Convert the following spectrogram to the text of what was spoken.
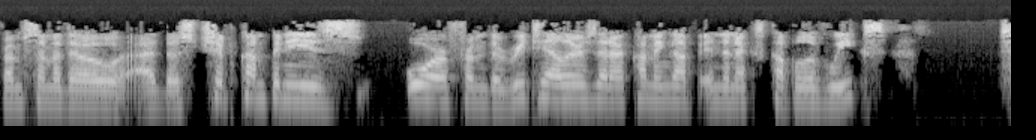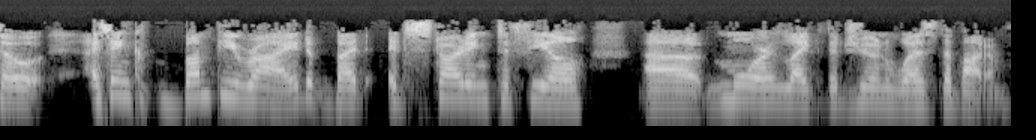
from some of those uh, those chip companies or from the retailers that are coming up in the next couple of weeks. So I think bumpy ride, but it's starting to feel uh, more like the June was the bottom.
